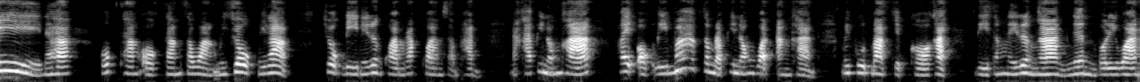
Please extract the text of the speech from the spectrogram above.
นี่นะคะพบทางออกทางสว่างมีโชคมีลาภโชคดีในเรื่องความรักความสัมพันธ์นะคะ พี่น้องคะไพ่ออกดีมากสำหรับพี่น้องวันอังคาร ไม่พูดมากเจ็บคอค่ะ ดีทั้งในเรื่องงานเงินบริวาร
